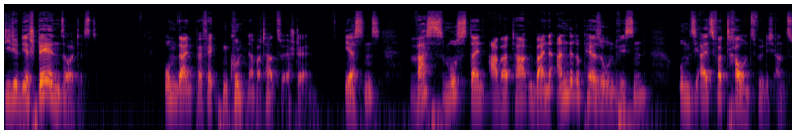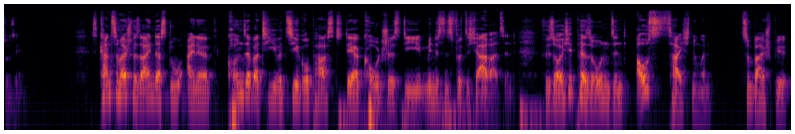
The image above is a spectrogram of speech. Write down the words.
die du dir stellen solltest, um deinen perfekten Kundenavatar zu erstellen. Erstens, was muss dein Avatar über eine andere Person wissen, um sie als vertrauenswürdig anzusehen? Es kann zum Beispiel sein, dass du eine konservative Zielgruppe hast der Coaches, die mindestens 40 Jahre alt sind. Für solche Personen sind Auszeichnungen zum Beispiel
